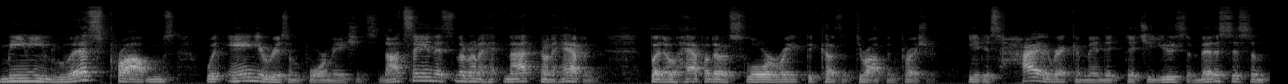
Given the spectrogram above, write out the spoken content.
meaning less problems with aneurysm formations. Not saying it's not going to not going to happen, but it'll happen at a slower rate because of drop in pressure. It is highly recommended that you use the Medisystem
